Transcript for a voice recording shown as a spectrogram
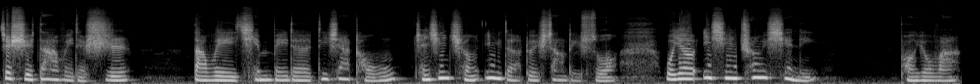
这是大卫的诗。大卫谦卑的低下头，诚心诚意的对上帝说：“我要一心称谢你，朋友啊！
